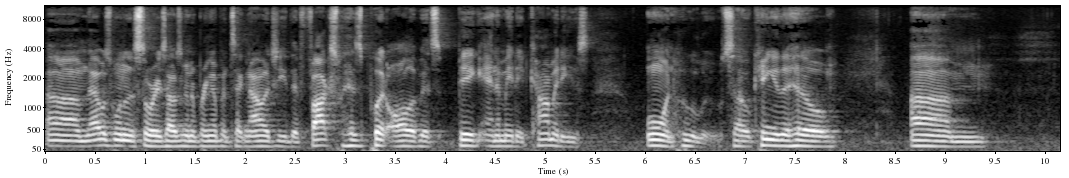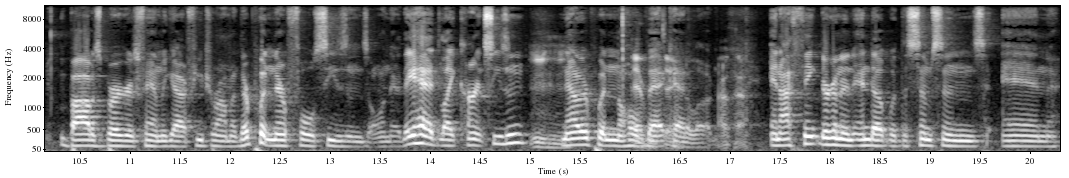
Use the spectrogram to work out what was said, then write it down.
um, that was one of the stories I was going to bring up in technology that Fox has put all of its big animated comedies on Hulu. So King of the Hill, um, Bob's Burgers, Family Guy, Futurama, they're putting their full seasons on there. They had like current season. Mm-hmm. Now they're putting the whole back catalog. Okay. And I think they're going to end up with The Simpsons and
